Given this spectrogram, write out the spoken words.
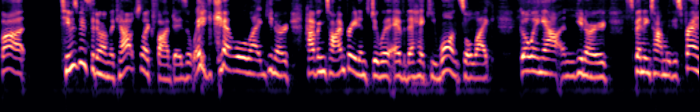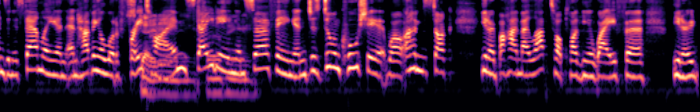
but Tim's been sitting on the couch like five days a week or like, you know, having time freedom to do whatever the heck he wants or like going out and, you know, spending time with his friends and his family and, and having a lot of free skating time, and skating surfing. and surfing and just doing cool shit while I'm stuck, you know, behind my laptop plugging away for, you know,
